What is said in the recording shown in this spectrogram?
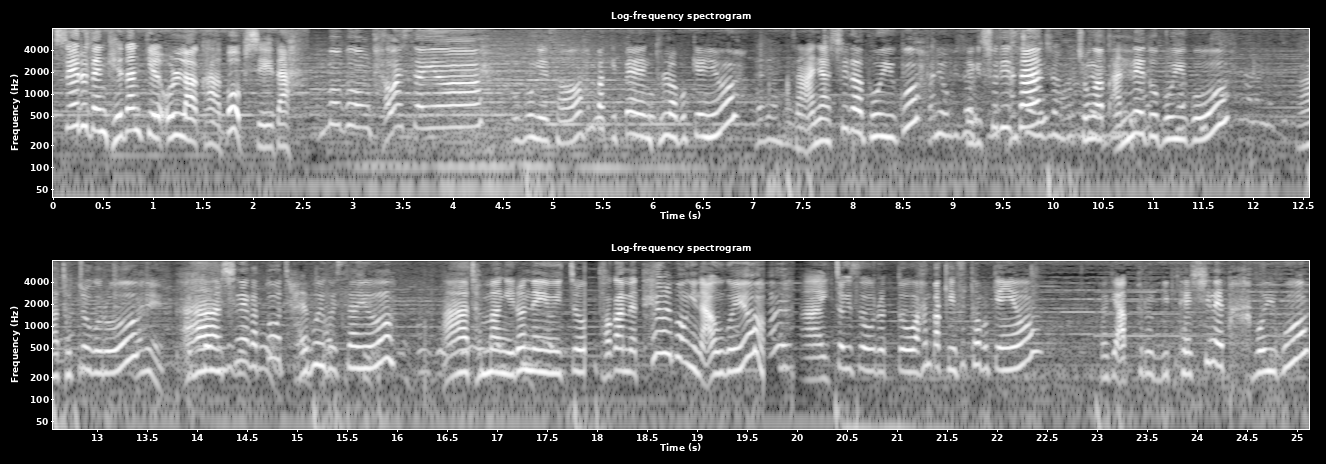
쇠로 된 계단길 올라가 봅시다. 모봉 다 왔어요. 모봉에서 한 바퀴 뺑 둘러볼게요. 자 안양 시가 보이고 여기 수리산 종합 안내도 보이고 아 저쪽으로 아 시내가 또 잘 보이고 있어요. 아 전망이 이렇네요 이쪽. 더 가면 태울봉이 나오고요. 아 이쪽에서 또한 바퀴 훑어볼게요. 여기 앞으로 밑에 시내 다 보이고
